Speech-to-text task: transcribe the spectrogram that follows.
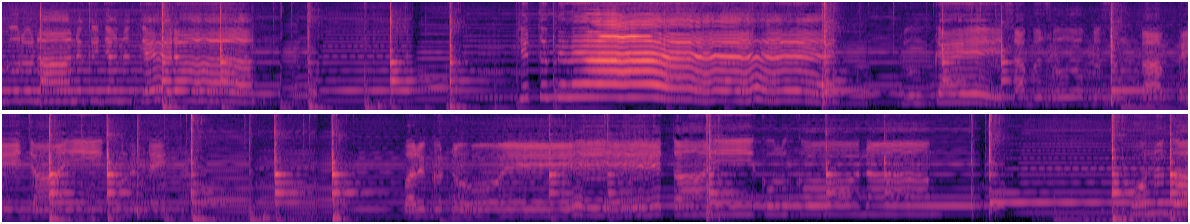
ਗੁਰੂ ਨਾਨਕ ਜਨ ਕਹਿਰਾ ਚੁਕੇ ਸਭ ਸੋਗ ਸੰਤਾਪੇ ਜਾਈ ਗੁਰ ਤੇ। ਪ੍ਰਗਟ ਹੋਏ ਤਾਹੀ ਕੁਲ ਕੋ ਨਾਮ। ਹੁਨ ਦਾ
